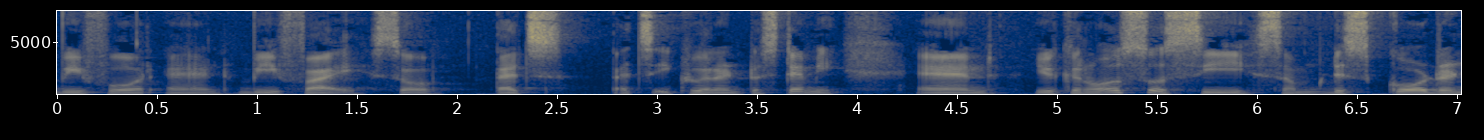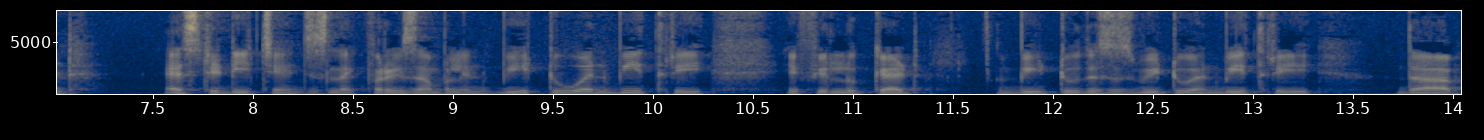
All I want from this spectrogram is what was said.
V4 and V5. So that's that's equivalent to STEMI. And you can also see some discordant STT changes. Like for example, in V2 and V3, if you look at V2, this is V2 and V3, the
